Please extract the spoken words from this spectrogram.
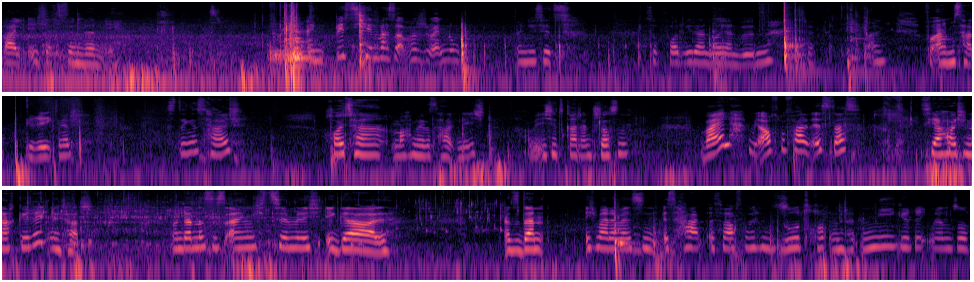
weil ich jetzt finde, nee. Ein bisschen Wasserverschwendung, wenn wir es jetzt sofort wieder erneuern würden. Vor allem, es hat geregnet. Das Ding ist halt, heute machen wir das halt nicht, habe ich jetzt gerade entschlossen, weil mir aufgefallen ist, dass es ja heute Nacht geregnet hat. Und dann ist es eigentlich ziemlich egal. Also dann, ich meine, wenn es, es hat, es war vorhin so trocken und hat nie geregnet und so.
